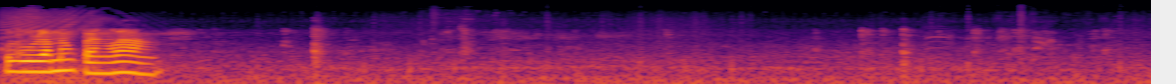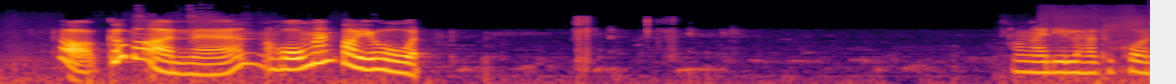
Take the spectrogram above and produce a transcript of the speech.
กูรู้แล้วแม่งแปลงร่างอ๋อ come on man โหแม่นต่อยโหดเอาไงดีล่ะครับทุกคน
